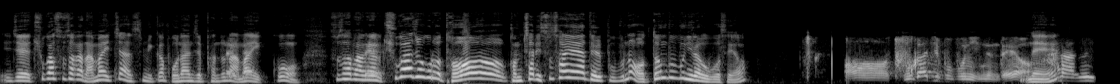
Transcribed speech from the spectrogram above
이제 추가 수사가 남아있지 않습니까? 본안 재판도 네네. 남아있고, 수사 방향, 네. 추가적으로 더 검찰이 수사해야 될 부분은 어떤 부분이라고 보세요? 어, 두 가지 부분이 있는데요. 네. 하나는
